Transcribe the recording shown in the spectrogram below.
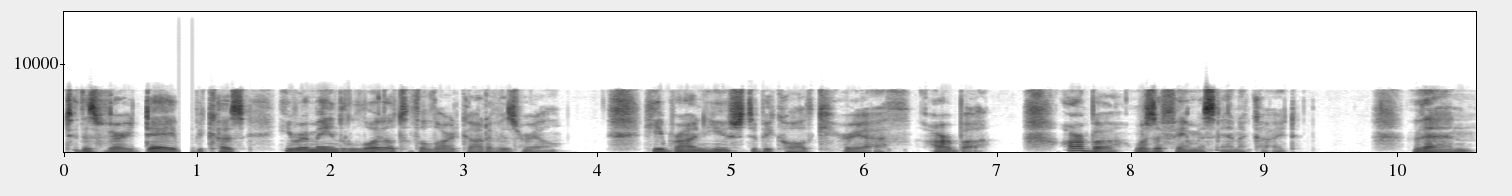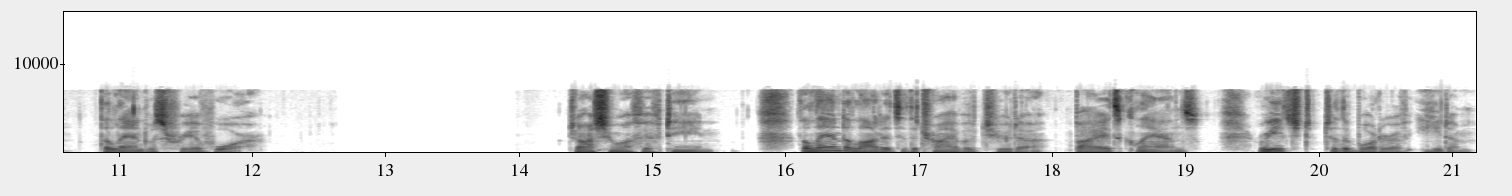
to this very day because he remained loyal to the Lord God of Israel. Hebron used to be called Kiriath Arba. Arba was a famous Anakite. Then the land was free of war. Joshua 15. The land allotted to the tribe of Judah by its clans reached to the border of Edom,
